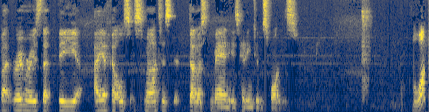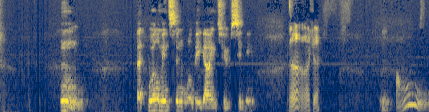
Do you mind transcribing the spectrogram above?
but rumor is that the AFL's smartest, dumbest man is heading to the Swans. What? Hmm. That Will Minson will be going to Sydney. Oh, okay. Oh.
